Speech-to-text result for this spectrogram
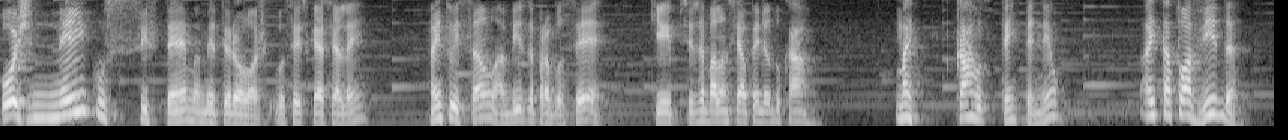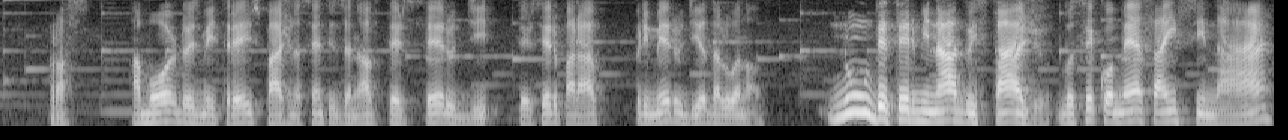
hoje nem com o sistema meteorológico você esquece a lenha. A intuição avisa para você que precisa balancear o pneu do carro. Mas carro tem pneu? Aí está a tua vida. Próximo. Amor 2003, página 119, terceiro, dia, terceiro parágrafo, primeiro dia da lua nova. Num determinado estágio, você começa a ensinar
